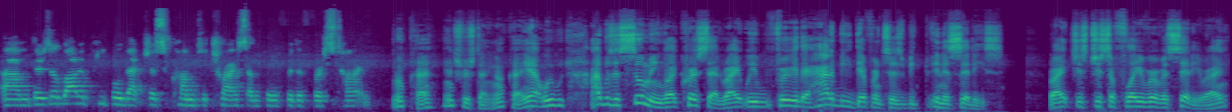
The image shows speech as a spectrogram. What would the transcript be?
Um, there's a lot of people that just come to try something for the first time. Okay, interesting. Okay, yeah, we, we I was assuming, like Chris said, right? We figured there had to be differences be- in the cities, right? Just just a flavor of a city, right?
